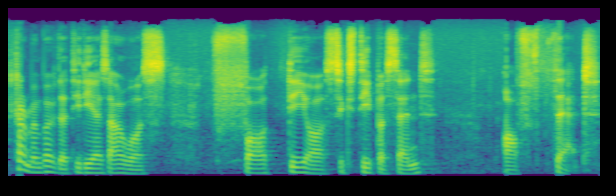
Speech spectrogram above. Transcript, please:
I can't remember if the TDSR was forty or sixty percent of that.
